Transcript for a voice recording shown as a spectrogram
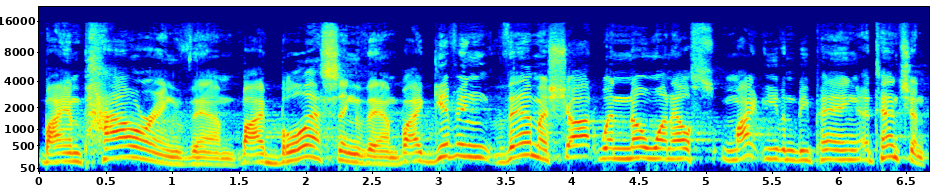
by empowering them, by blessing them, by giving them a shot when no one else might even be paying attention.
